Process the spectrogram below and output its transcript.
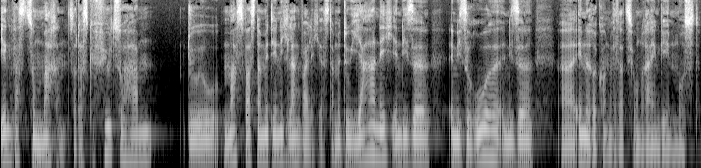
irgendwas zu machen, so das Gefühl zu haben, du machst was, damit dir nicht langweilig ist, damit du ja nicht in diese, in diese Ruhe, in diese äh, innere Konversation reingehen musst.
